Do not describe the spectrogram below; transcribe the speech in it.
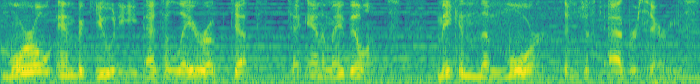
Moral ambiguity adds a layer of depth to anime villains, making them more than just adversaries.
